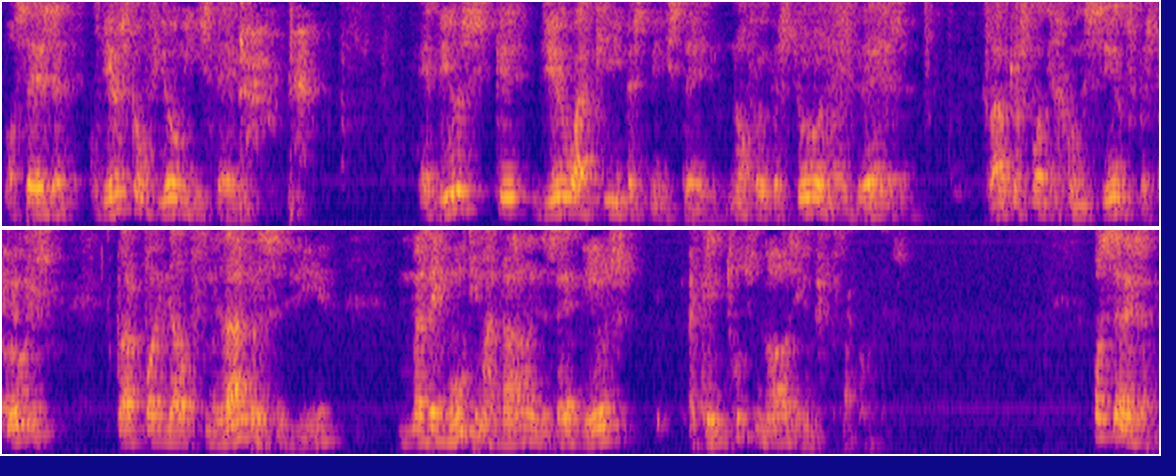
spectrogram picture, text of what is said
Ou seja, Deus confiou o ministério. É Deus que deu aqui para este ministério. Não foi o pastor, não a igreja. Claro que eles podem reconhecer os pastores, claro que podem dar oportunidade para servir, mas em última análise é Deus a quem todos nós iremos prestar contas. Ou seja,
